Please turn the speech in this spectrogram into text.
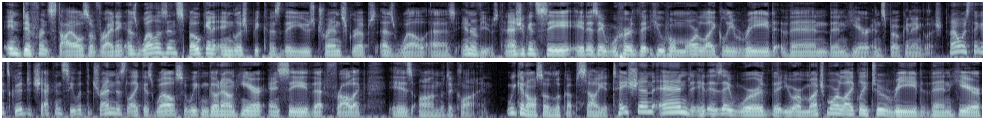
in different styles of writing, as well as in spoken English, because they use transcripts as well as interviews. And as you can see, it is a word that you will more likely read than, than hear in spoken English. And I always think it's good to check and see what the trend is like as well, so we can go down here and see that frolic is on the decline. We can also look up salutation, and it is a word that you are much more likely to read than hear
